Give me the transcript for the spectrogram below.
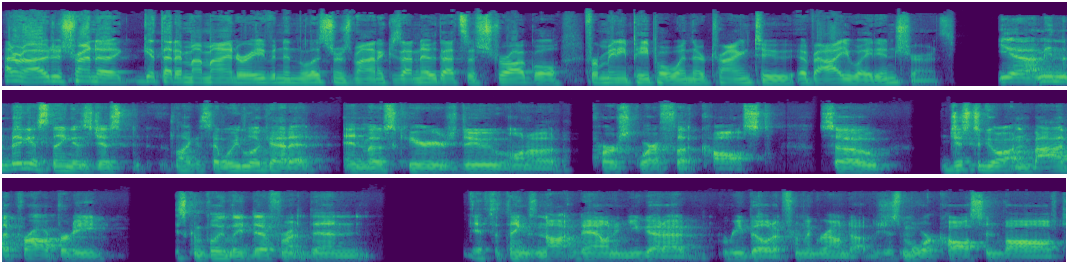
I don't know, I was just trying to get that in my mind or even in the listener's mind because I know that's a struggle for many people when they're trying to evaluate insurance. Yeah, I mean, the biggest thing is just, like I said, we look at it and most carriers do on a per square foot cost. So just to go out and buy the property is completely different than if the thing's knocked down and you got to rebuild it from the ground up. There's just more costs involved.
